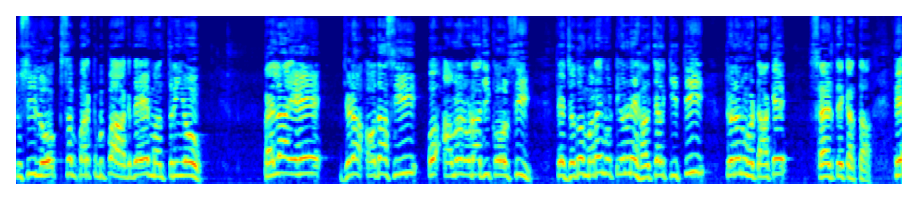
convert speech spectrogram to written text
ਤੁਸੀਂ ਲੋਕ ਸੰਪਰਕ ਵਿਭਾਗ ਦੇ ਮੰਤਰੀ ਹੋ। ਪਹਿਲਾਂ ਇਹ ਜਿਹੜਾ ਅਹੁਦਾ ਸੀ, ਉਹ ਅਮਨ ਅਰੋੜਾ ਜੀ ਕੋਲ ਸੀ ਤੇ ਜਦੋਂ ਮਾੜੀ ਮੋਟੀ ਉਹਨਾਂ ਨੇ ਹਲਚਲ ਕੀਤੀ ਤੇ ਉਹਨਾਂ ਨੂੰ ਹਟਾ ਕੇ ਸਾਈਡ ਤੇ ਕਰਤਾ। ਤੇ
